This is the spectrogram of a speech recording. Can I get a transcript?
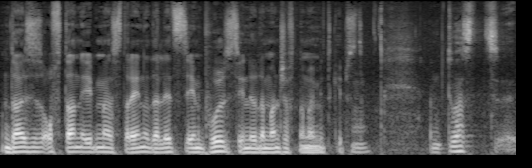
Und da ist es oft dann eben als Trainer der letzte Impuls, den du der Mannschaft nochmal mitgibst. Mhm. Du hast äh,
